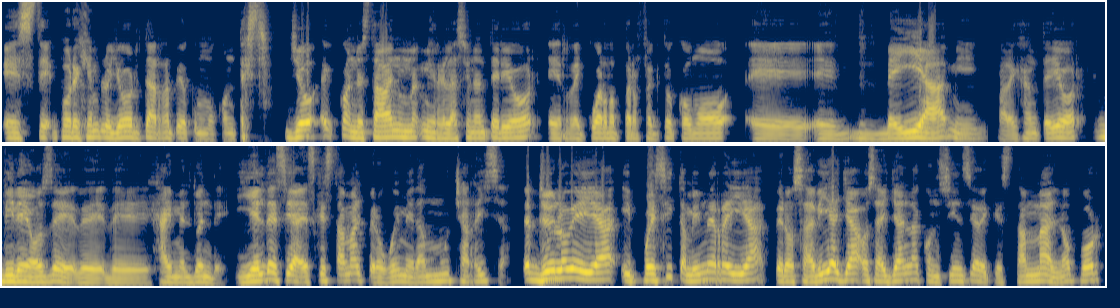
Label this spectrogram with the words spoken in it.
Este, por ejemplo, yo ahorita rápido como contexto. Yo eh, cuando estaba en mi relación anterior, eh, recuerdo perfecto cómo eh, veía mi pareja anterior videos de, de, Jaime el Duende. Y él decía, es que está mal, pero güey, me da mucha risa. Yo lo veía y pues sí, también me reía, pero sabía ya, o sea, ya en la conciencia de que está mal, ¿no? Por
